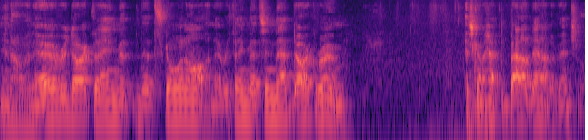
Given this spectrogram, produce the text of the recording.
You know, and every dark thing that, that's going on, everything that's in that dark room is going to have to bow down eventually.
